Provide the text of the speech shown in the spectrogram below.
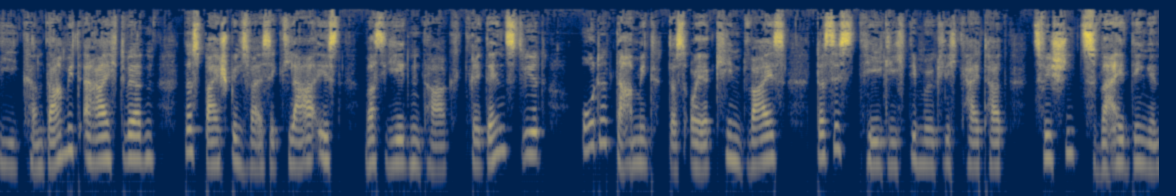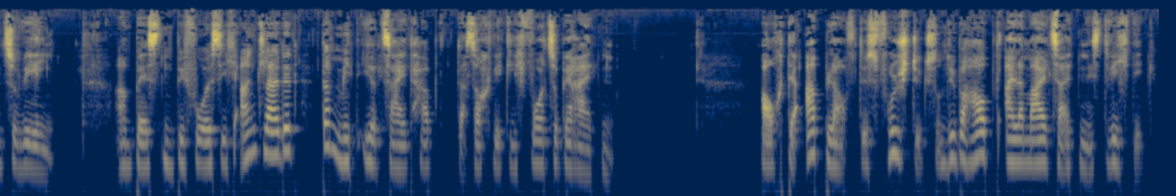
Die kann damit erreicht werden, dass beispielsweise klar ist, was jeden Tag kredenzt wird oder damit, dass euer Kind weiß, dass es täglich die Möglichkeit hat, zwischen zwei Dingen zu wählen. Am besten bevor es sich ankleidet, damit ihr Zeit habt, das auch wirklich vorzubereiten. Auch der Ablauf des Frühstücks und überhaupt aller Mahlzeiten ist wichtig.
